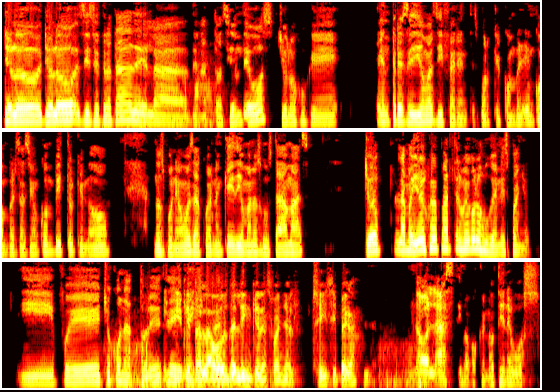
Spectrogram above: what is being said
Yo lo, yo lo, si se trata de la, de la actuación de voz, yo lo jugué en tres idiomas diferentes, porque en conversación con Víctor, que no nos poníamos de acuerdo en qué idioma nos gustaba más, yo la mayor parte del juego lo jugué en español y fue hecho con actores de. ¿Y qué tal la voz de Link en español? ¿Sí? ¿Sí pega? No, lástima, porque no tiene voz.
